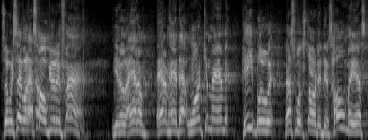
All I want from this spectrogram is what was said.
So we say, well, that's all good and fine. You know, Adam, Adam had that one commandment. He blew it. That's what started this whole mess.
